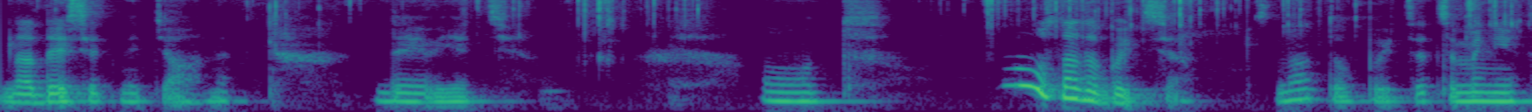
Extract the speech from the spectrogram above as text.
На 10 не тягне. 9. От. Ну, знадобиться. Знадобиться. Це мені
